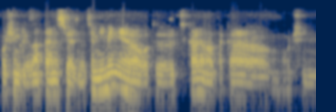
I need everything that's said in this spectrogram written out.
очень горизонтальные связи. Но, тем не менее, вот вертикаль, она такая очень,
